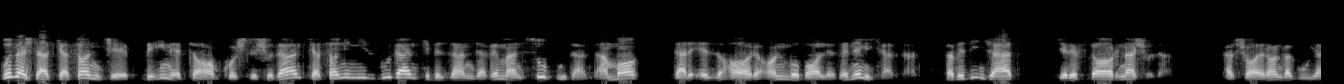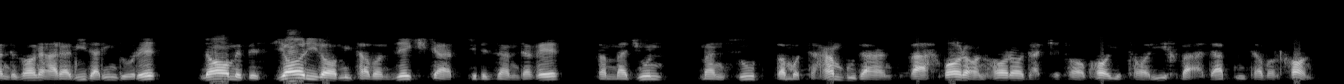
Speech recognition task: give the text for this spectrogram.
گذشته از کسانی که به این اتهام کشته شدند کسانی نیز بودند که به زندقه منصوب بودند اما در اظهار آن مبالغه نمی کردند و بدین جهت گرفتار نشدند از شاعران و گویندگان عربی در این دوره نام بسیاری را می‌توان ذکر کرد که به زندقه و مجون منصوب و متهم بودند و اخبار آنها را در کتابهای تاریخ و ادب می‌توان خواند.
